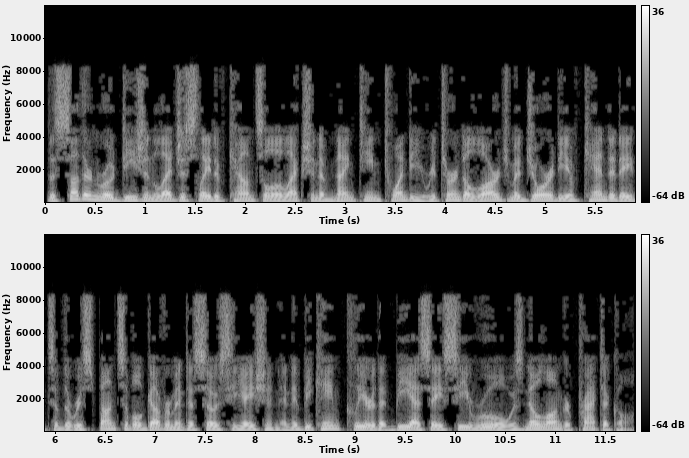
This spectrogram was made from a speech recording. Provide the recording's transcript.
The Southern Rhodesian Legislative Council election of 1920 returned a large majority of candidates of the Responsible Government Association and it became clear that BSAC rule was no longer practical.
